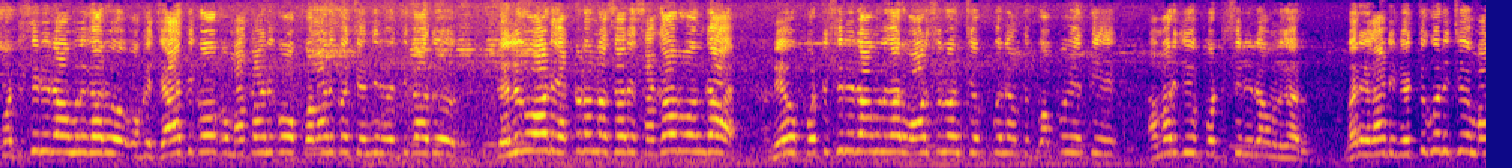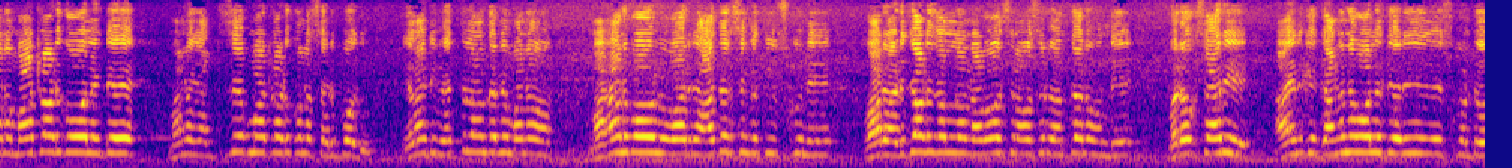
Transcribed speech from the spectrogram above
పొట్టి శ్రీరాములు గారు ఒక జాతికో ఒక మతానికో కులానికో చెందిన వ్యక్తి కాదు. తెలుగువాడు ఎక్కడున్నా సరే సగౌరవంగా మేము పొట్టి శ్రీరాములు గారు వారసులు అని చెప్పుకునేంత గొప్ప వ్యక్తి అమరజీవి పొట్టి శ్రీరాములు గారు. మరి ఇలాంటి వ్యక్తి గురించి మనం మాట్లాడుకోవాలంటే మనం ఎంతసేపు మాట్లాడుకున్నా సరిపోదు. ఇలాంటి వ్యక్తులందరినీ మనం మహానుభావులు వారిని ఆదర్శంగా తీసుకుని వారి అడిజాడుగల్లో నడవాల్సిన అవసరం ఎంతైనా ఉంది. మరొకసారి ఆయనకి గణన వాళ్ళు తెలియజేసుకుంటూ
